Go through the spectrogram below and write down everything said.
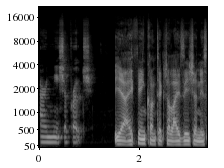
our niche approach. Yeah, I think contextualization is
